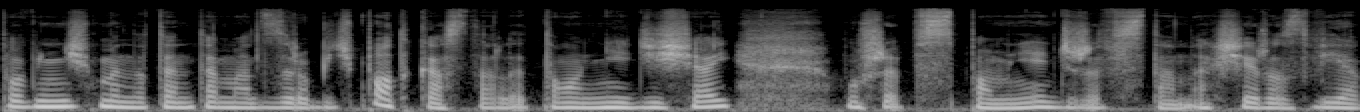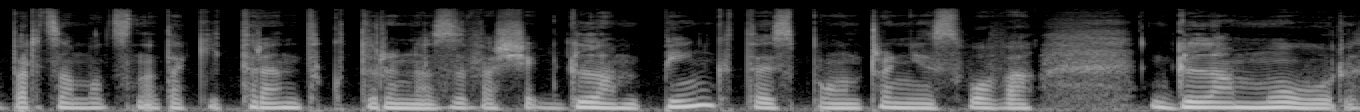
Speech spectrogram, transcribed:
powinniśmy na ten temat zrobić podcast, ale to nie dzisiaj. Muszę wspomnieć, że w Stanach się rozwija bardzo mocno taki trend, który nazywa się glamping. To jest połączenie słowa glamour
